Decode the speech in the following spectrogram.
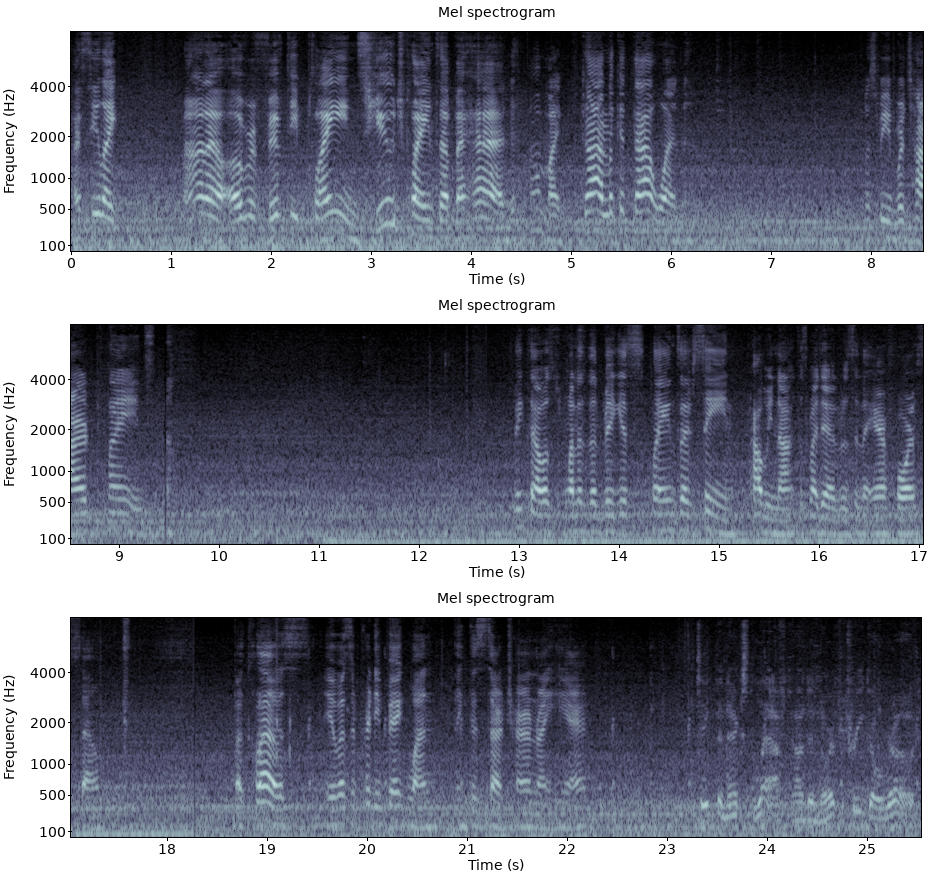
I see like, I don't know, over 50 planes, huge planes up ahead. Oh my god, look at that one. Must be retired planes. I think that was one of the biggest planes I've seen. Probably not, because my dad was in the Air Force, so. But close. It was a pretty big one. I think this is our turn right here. Take the next left onto North Trico Road.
